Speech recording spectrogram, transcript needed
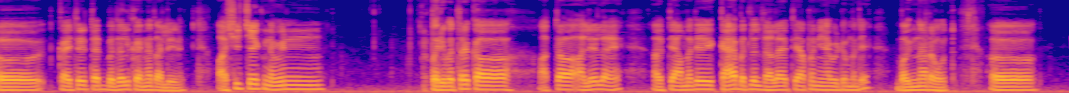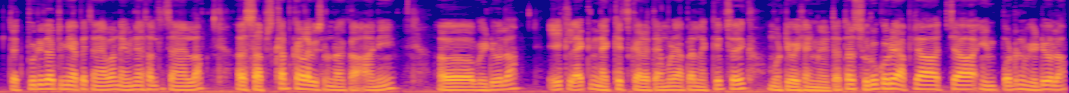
काहीतरी त्यात बदल करण्यात आले अशीच एक नवीन परिपत्रक आता आलेलं आहे. त्यामध्ये काय बदल झाला आहे ते आपण या व्हिडिओमध्ये बघणार आहोत. तत्पूर्वी जर तुम्ही आपल्या चॅनलवर नवीन असाल तर चॅनलला सबस्क्राईब करायला विसरू नका आणि व्हिडिओला एक लाईक नक्कीच करा. त्यामुळे आपल्याला नक्कीच एक मोटिवेशन मिळतं. तर सुरू करूया आपल्या आजच्या इम्पॉर्टंट व्हिडिओला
